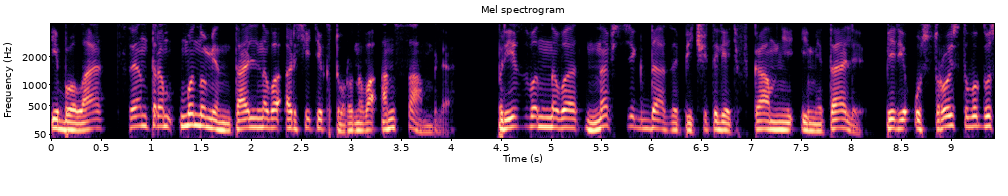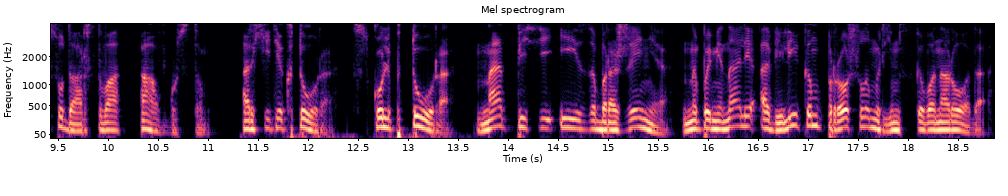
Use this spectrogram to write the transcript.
и была центром монументального архитектурного ансамбля, призванного навсегда запечатлеть в камне и металле переустройство государства Августом. Архитектура, скульптура, надписи и изображения напоминали о великом прошлом римского народа,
